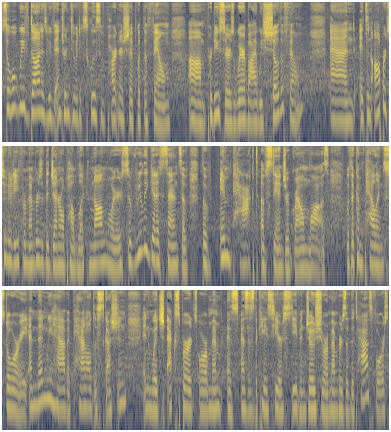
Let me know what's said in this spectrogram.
So what we've done is we've entered into an exclusive partnership with the film um, producers, whereby we show the film, and it's an opportunity for members of the general public, non-lawyers, to really get a sense of the impact of stand your ground laws with a compelling story. And then we have a panel discussion in which experts or mem- as, as is the case here, Steve and Joshua are members of the task force,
